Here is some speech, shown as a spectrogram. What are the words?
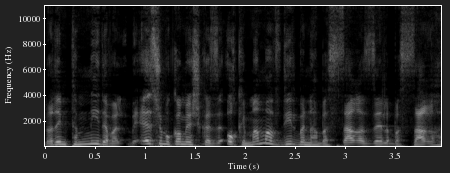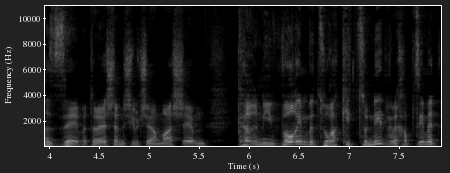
לא יודע אם תמיד, אבל באיזשהו מקום יש כזה, אוקיי, מה מבדיל בין הבשר הזה לבשר הזה? ואתה יודע, יש אנשים שממש הם קרניבורים בצורה קיצונית ומחפשים את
